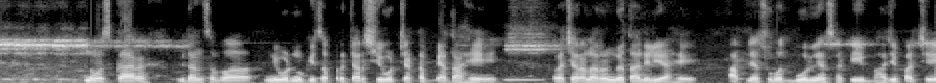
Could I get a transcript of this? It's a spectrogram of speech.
नमस्कार. विधानसभा निवडणुकीचा प्रचार शेवटच्या टप्प्यात आहे. प्रचाराला रंगत आलेली आहे. आपल्यासोबत बोलण्यासाठी भाजपाचे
